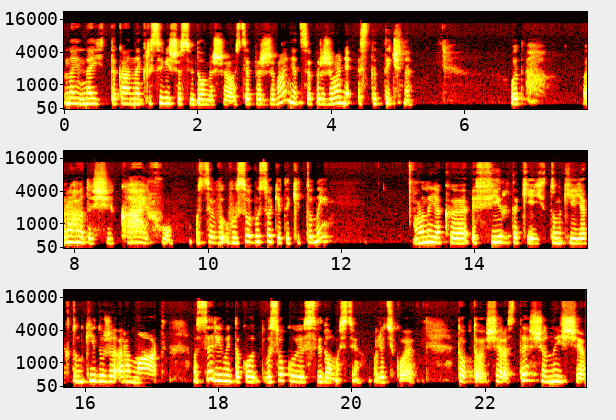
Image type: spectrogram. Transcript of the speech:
Най, най, така найкрасивіша, свідоміша ось це переживання це переживання естетичне. От радощі, кайфу. Ось це високі такі тони. Вони як е, ефір такий тонкий, як тонкий дуже аромат. Ось це рівень такої високої свідомості людської. Тобто, ще раз, те, що нижче,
